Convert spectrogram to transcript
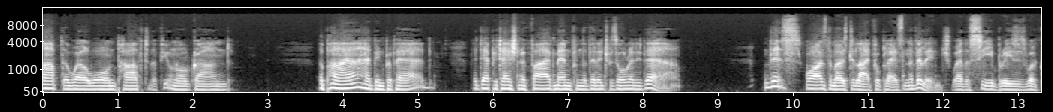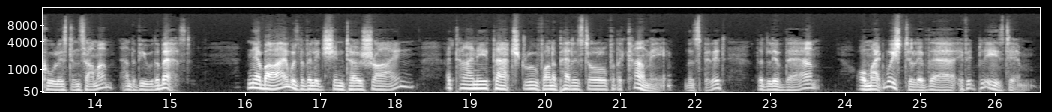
up the well-worn path to the funeral ground. The pyre had been prepared. The deputation of five men from the village was already there. This was the most delightful place in the village, where the sea breezes were coolest in summer, and the view the best. Nearby was the village Shinto shrine, a tiny thatched roof on a pedestal for the kami, the spirit, that lived there, or might wish to live there if it pleased him.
